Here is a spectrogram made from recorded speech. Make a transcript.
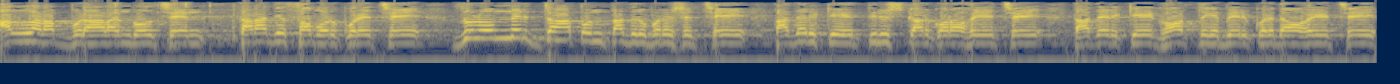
আল্লাহ রাব্বুল আলম বলছেন, তারা যে সবর করেছে, জুলুম নির্যাতন তাদের উপর এসেছে, তাদেরকে তিরস্কার করা হয়েছে, তাদেরকে ঘর থেকে বের করে দেওয়া হয়েছে,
